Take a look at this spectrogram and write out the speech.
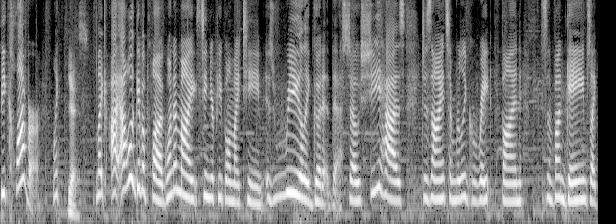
be clever. Like, yes. Like I, I will give a plug. One of my senior people on my team is really good at this. So she has designed some really great fun some fun games. Like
